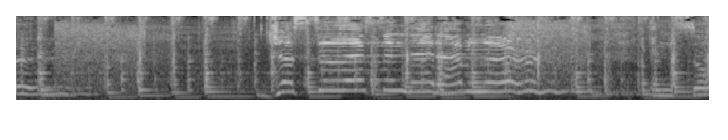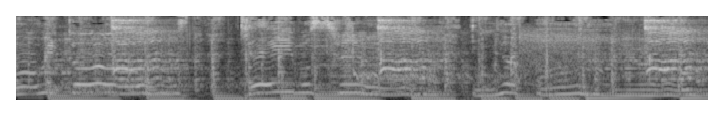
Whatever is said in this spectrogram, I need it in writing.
shaken. Just a lesson that I've learned. And so it goes. Tables turn. And you're on your own.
